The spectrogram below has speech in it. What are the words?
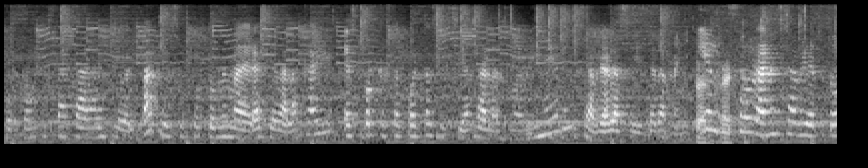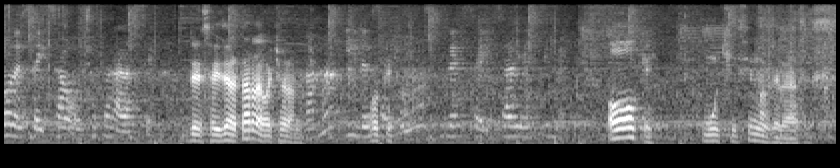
portón que está acá dentro del patio. Es un portón de madera que da a la calle. Es porque esta puerta se cierra a las 9 y media y se abre a las 6 de la mañana. Y el Perfecto. restaurante está abierto de 6 a 8 para la cena. De 6 de la tarde a 8 de la noche. Ajá, y desayunos de 6 a 10 y media. Ok. Muchísimas gracias.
